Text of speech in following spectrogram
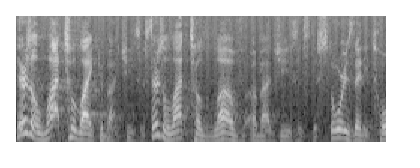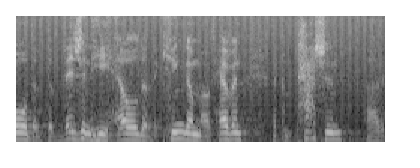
There's a lot to like about Jesus. There's a lot to love about Jesus. The stories that he told, of the vision he held of the kingdom of heaven, the compassion, uh, the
